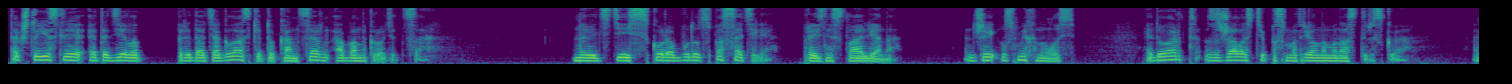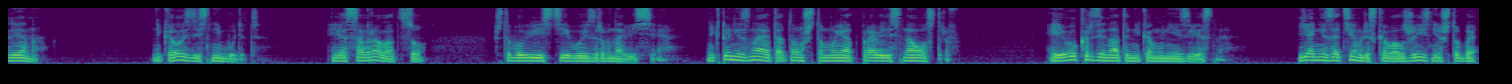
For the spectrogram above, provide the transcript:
Так что если это дело придать огласке, то концерн обанкротится». «Но ведь здесь скоро будут спасатели», — произнесла Лена. Джей усмехнулась. Эдуард с жалостью посмотрел на монастырскую. «Лена, никого здесь не будет. Я соврал отцу, чтобы вывести его из равновесия. Никто не знает о том, что мы отправились на остров, и его координаты никому не известны. Я не затем рисковал жизнью, чтобы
